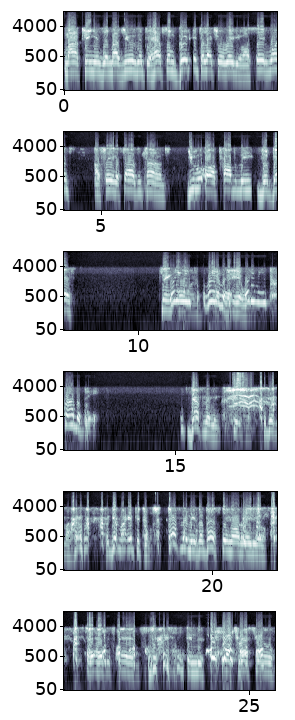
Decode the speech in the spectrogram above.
my opinions and my views and to have some good intellectual radio. I'll say it once, I'll say it a thousand times. You are probably the best thing What do you mean? Wait a minute. What do you mean? Probably. Definitely. Excuse me. Forgive my forgive my impotence. Definitely the best thing on radio as it stands in the, terrestrial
